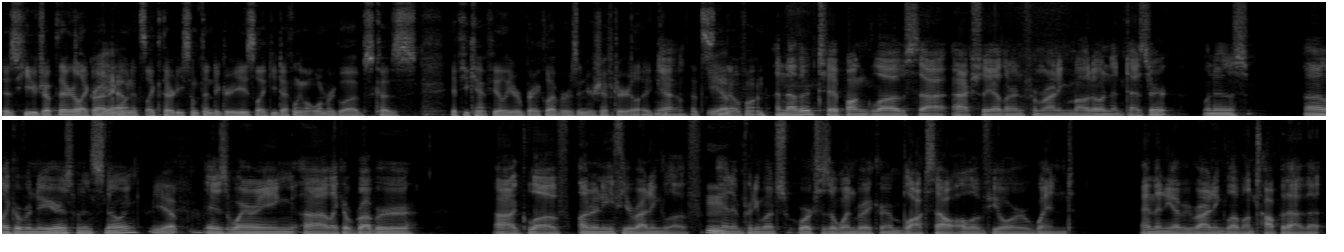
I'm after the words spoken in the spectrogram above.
is huge up there. Like riding Yeah. when it's like thirty something degrees, like you definitely want warmer gloves because if you can't feel your brake levers and your shifter, like Yeah. that's Yep. no fun. Another tip on gloves that actually I learned from riding moto in the desert when it was uh, like over New Year's when it's snowing Yep. is wearing uh, like a rubber uh, glove underneath your riding glove, and it pretty much works as a windbreaker and blocks out all of your wind. And then you have your riding glove on top of that that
